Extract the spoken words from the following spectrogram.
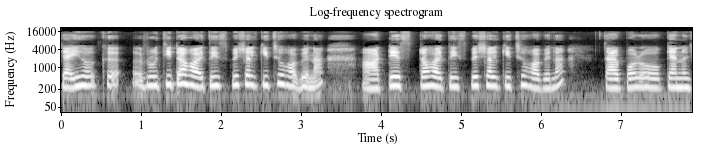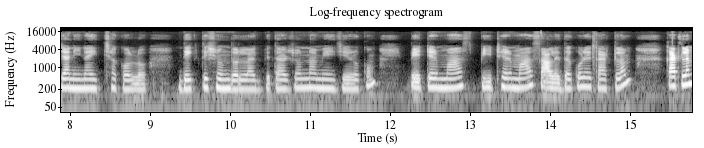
যাই হোক, রুচিটা হয়তো স্পেশাল কিছু হবে না টেস্টটা হয়তো স্পেশাল কিছু হবে না। তারপরও কেন জানি না ইচ্ছা করল, দেখতে সুন্দর লাগবে। তার জন্য আমি এই যে এরকম পেটের মাছ, পিঠের মাছ আলাদা করে কাটলাম। কাটলাম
